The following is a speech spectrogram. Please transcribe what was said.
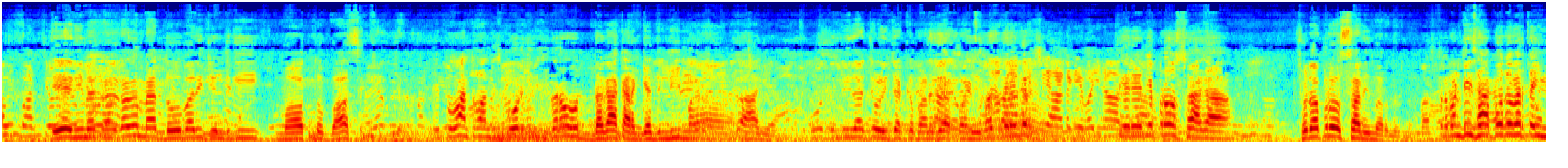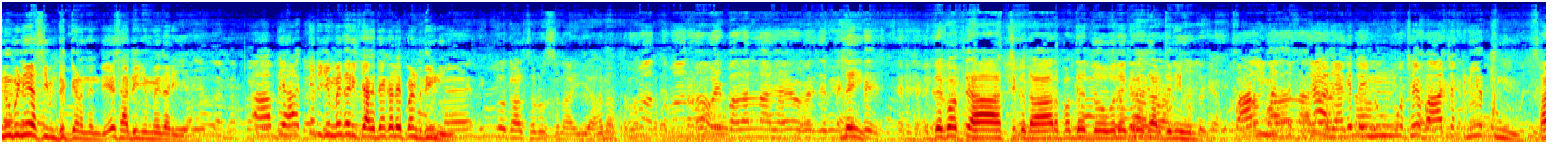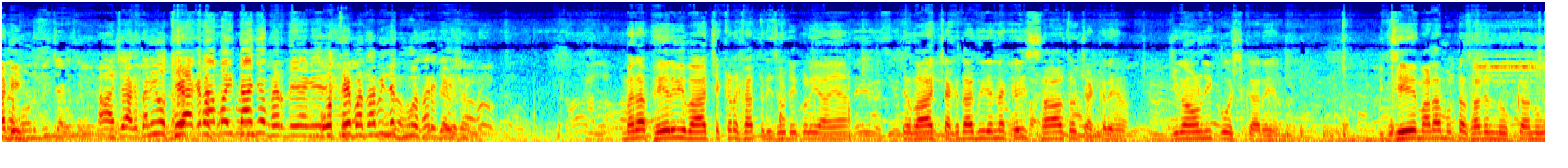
ਇਹ ਨਹੀਂ ਮੈਂ ਕਹਾਂਗਾ ਮੈਂ ਦੋ ਵਾਰੀ ਜ਼ਿੰਦਗੀ ਮੌਤ ਤੋਂ ਬਾਅਦ ਸਿੱਖੀ ਇਹ ਭਗਵੰਤ ਮਾਨ ਦੀ ਸਪੋਰਟ ਕੀਤੀ ਪਰ ਉਹ ਦਗਾ ਕਰ ਗਿਆ ਦਿੱਲੀ ਮਗਰ ਆ ਗਿਆ। ਉਹ ਦਿੱਲੀ ਦਾ ਝੋਲੀ ਚੱਕ ਬਣ ਗਿਆ ਆਪਾਂ ਨਹੀਂ ਤੇਰੇ ਤੇ ਹਟ ਗਏ ਬਾਈ ਨਾਲ ਤੇਰੇ ਤੇ ਭਰੋਸਾ ਹੈਗਾ। ਥੋੜਾ ਭਰੋਸਾ ਨਹੀਂ ਮਰਨ ਦਿੰਦਾ। ਤਲਵੰਡੀ ਸਾਹਿਬੋਂ ਤੋਂ ਫਿਰ ਤੈਨੂੰ ਵੀ ਨਹੀਂ ਅਸੀਂ ਦਿੰਦੇ ਦਿੰਦੇ ਇਹ ਸਾਡੀ ਜ਼ਿੰਮੇਵਾਰੀ ਆ। ਆਪਦੇ ਹੱਕ ਦੀ ਜ਼ਿੰਮੇਵਾਰੀ ਚੱਕਦੇ ਆ, ਇਕੱਲੇ ਪਿੰਡ ਦੀ ਨਹੀਂ। ਮੈਂ ਇੱਕੋ ਗੱਲ ਤੁਹਾਨੂੰ ਸੁਣਾਈ ਆ ਹਨਾ? ਕੋਈ ਬਦਲ ਨਾ ਜਾਇਓ ਫਿਰ ਜਿੱਤ ਨਹੀਂ ਦੇਖੋ ਇਤਿਹਾਸ ਚ ਗਦਾਰ ਬੰਦੇ ਦੋਗਲੇ ਕਰੇ ਦਰਜ ਨਹੀਂ ਹੁੰਦੇ। ਪਾਰਲੀਮੈਂਟ ਚ ਪਹੁੰਚਾ ਦਿਆਂਗੇ ਤੈਨੂੰ ਉੱਥੇ ਆਵਾਜ਼ ਚੱਕਣੀ ਹੈ ਤੂੰ ਸਾਡੀ। ਹਾਂ ਚੱਕਦਾ ਨਹੀਂ ਉੱਥੇ ਚੱਕਦਾ ਬਾਈ ਤਾਂ ਜੋ ਫਿਰਦੇ ਆਗੇ ਉੱਥੇ ਪਤਾ ਵੀ ਲੱਗੂਗਾ ਸਾਰੇ ਦੇਸ਼ ਨੂੰ। ਮੈਂ ਤਾਂ ਫੇਰ ਵੀ ਆਵਾਜ਼ ਚੱਕਣ ਖਾਤਰ ਹੀ ਤੁਹਾਡੇ ਕੋਲੇ ਆਇਆ। ਤੇ ਆਵਾਜ਼ ਚੱਕਦਾ ਵੀ ਰਹਿਣਾ ਕਈ ਸਾਲ ਤੋਂ ਚੱਕ ਰਿਹਾ। ਜਗਾਉਣ ਦੀ ਕੋਸ਼ਿਸ਼ ਕਰ ਰਿਹਾ ਵੀ ਜੇ ਮਾੜਾ ਮੋਟਾ ਸਾਡੇ ਲੋਕਾਂ ਨੂੰ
